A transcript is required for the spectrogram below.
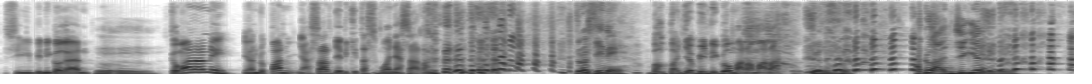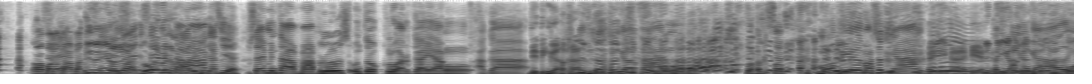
si bini gua kan. Mm-mm. Ke mana nih? Yang depan nyasar, jadi kita semua nyasar. Terus Gini. bapaknya bini gue marah-marah. Aduh anjing ya. Apa apa apa gini Saya- ya. saya- Gue saya minta klarifikasi ya. maaf- Saya minta maaf dulu untuk keluarga yang agak Ditinggalkan. ditinggalkan. Mobil maksudnya. Iya, iya. Ditinggalkan gitu.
